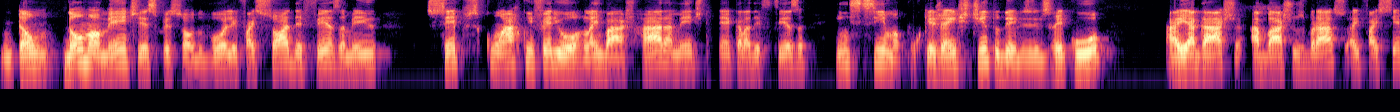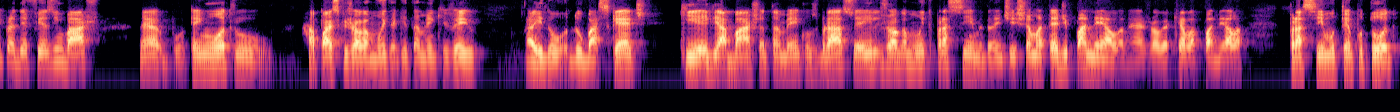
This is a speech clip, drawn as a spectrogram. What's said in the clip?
Então, normalmente, esse pessoal do vôlei faz só a defesa meio sempre com arco inferior, lá embaixo. Raramente tem aquela defesa em cima, porque já é instinto deles. Eles recuam, aí agacha, abaixa os braços, aí faz sempre a defesa embaixo, né? Tem um outro rapaz que joga muito aqui também, que veio aí do, do basquete, que ele abaixa também com os braços e aí ele joga muito para cima. Então a gente chama até de panela, né? Joga aquela panela para cima o tempo todo.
